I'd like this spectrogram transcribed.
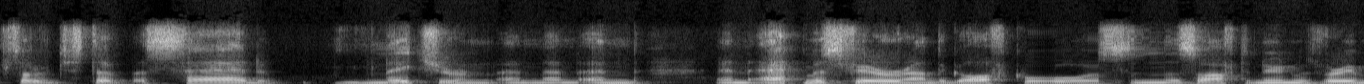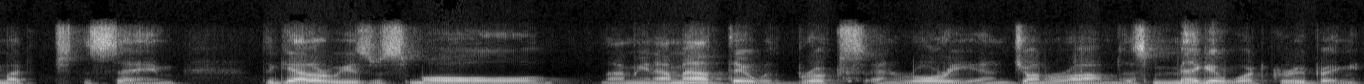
sort of just a, a sad nature and, and, and, and an atmosphere around the golf course. And this afternoon was very much the same. The galleries were small. I mean, I'm out there with Brooks and Rory and Jon Rahm, this megawatt grouping.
